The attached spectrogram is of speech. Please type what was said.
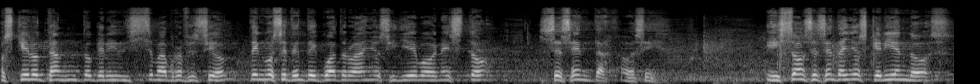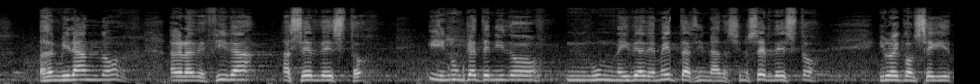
Os quiero tanto, queridísima profesión. Tengo 74 años y llevo en esto 60 o así. Y son 60 años queriéndoos, admirando, agradecida a ser de esto. Y nunca he tenido ninguna idea de metas ni nada, sino ser de esto. Y lo he conseguido.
